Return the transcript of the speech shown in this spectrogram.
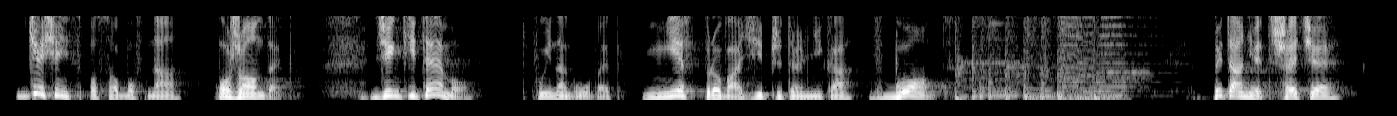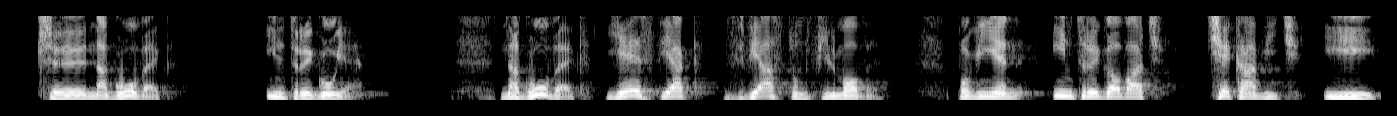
10 sposobów na porządek. Dzięki temu Twój nagłówek nie wprowadzi czytelnika w błąd. Pytanie trzecie: czy nagłówek intryguje? Nagłówek jest jak zwiastun filmowy. Powinien intrygować, ciekawić i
